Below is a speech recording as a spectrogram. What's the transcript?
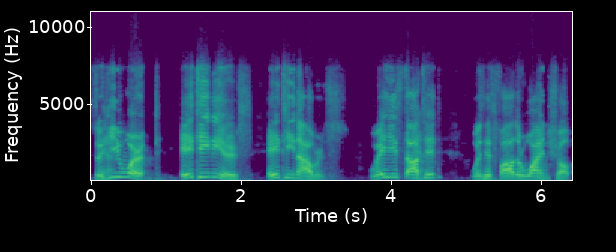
So Yeah. he worked 18 years, 18 hours, where he started with his father wine shop.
